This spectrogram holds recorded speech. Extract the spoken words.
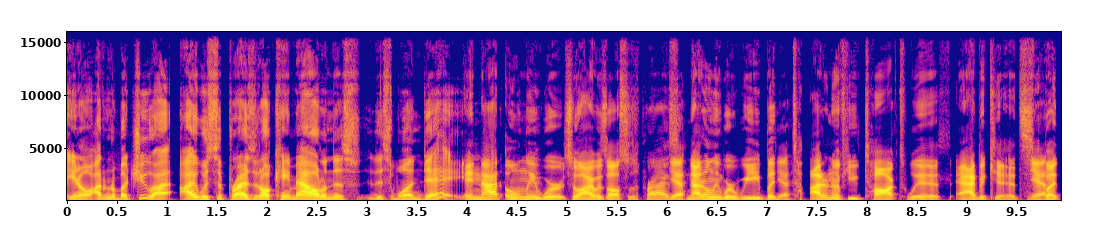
you know, I don't know about you. I, I was surprised it all came out on this this one day. And not only Yeah. were so I was also surprised. Yeah. Not only were we, but Yeah. t- I don't know if you talked with advocates, Yeah. but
